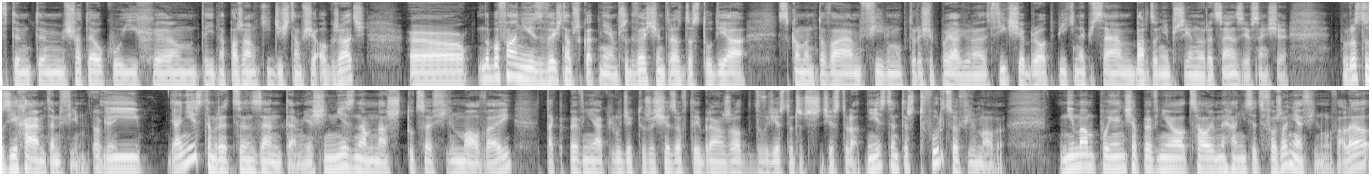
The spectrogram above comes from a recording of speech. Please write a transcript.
w tym, tym światełku ich, tej naparzanki gdzieś tam się ogrzać. E, No bo fajnie jest wyjść na przykład, nie wiem, przed wejściem teraz do studia skomentowałem film, który się pojawił na Netflixie, Broad Peak i napisałem bardzo nieprzyjemną recenzję, w sensie po prostu zjechałem ten film. Okej. I ja nie jestem recenzentem, ja się nie znam na sztuce filmowej, tak pewnie jak ludzie, którzy siedzą w tej branży od 20 czy 30 lat. Nie jestem też twórcą filmowym. Nie mam pojęcia pewnie o całej mechanice tworzenia filmów, ale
